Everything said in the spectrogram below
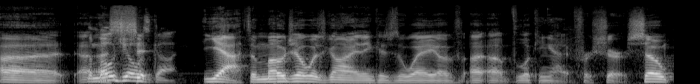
uh, the mojo was gone. Yeah, the mojo was gone. I think is the way of uh, of looking at it for sure. So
